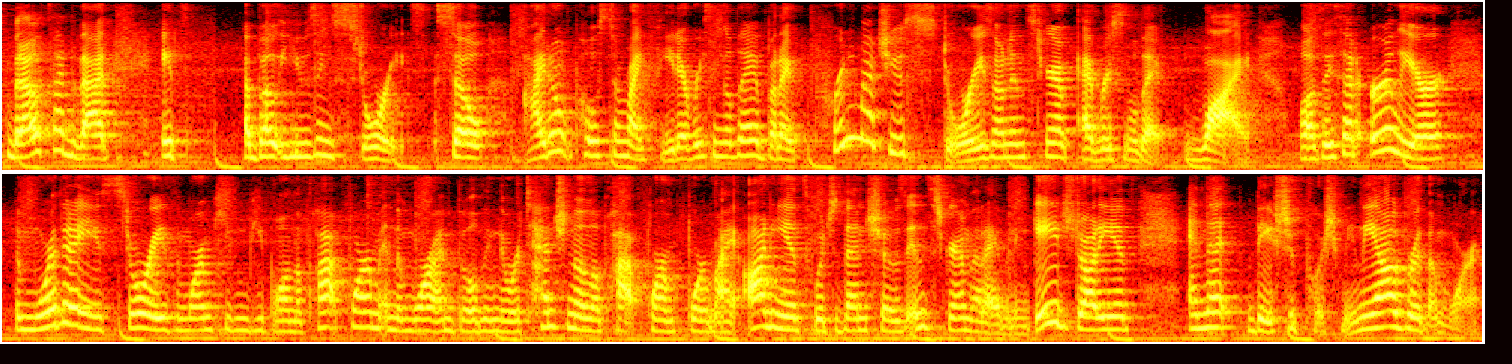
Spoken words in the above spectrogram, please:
But outside of that, it's about using stories. So I don't post on my feed every single day, but I pretty much use stories on Instagram every single day. Why? Well, as I said earlier, the more that I use stories, the more I'm keeping people on the platform and the more I'm building the retention on the platform for my audience, which then shows Instagram that I have an engaged audience and that they should push me in the algorithm more.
